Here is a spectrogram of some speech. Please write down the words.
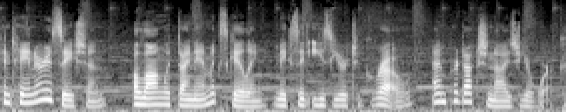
Containerization, along with dynamic scaling, makes it easier to grow and productionize your work.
